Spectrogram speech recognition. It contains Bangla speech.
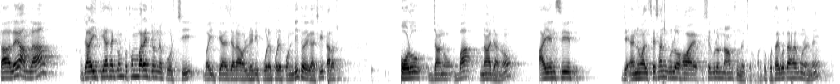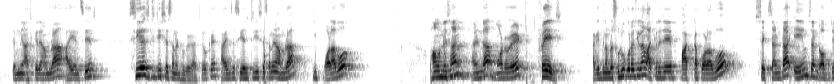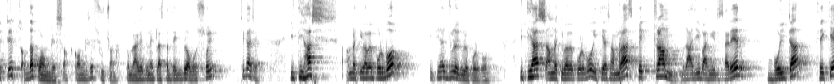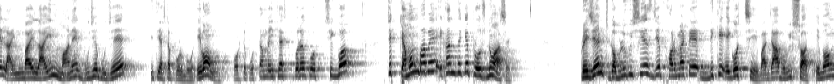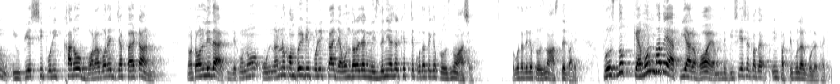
তাহলে আমরা যারা ইতিহাস একদম প্রথমবারের জন্য পড়ছি, বা ইতিহাস যারা অলরেডি পড়ে পড়ে পণ্ডিত হয়ে গেছি, তারা পড়ো, জানো বা না জানো আইএনসির যে অ্যানুয়াল সেশানগুলো হয়, সেগুলোর নাম শুনেছ। হয়তো কোথায় কোথায় হয় মনে নেই। তেমনি আজকের আমরা আইএনসির সিএসডিজি সেশানে ঢুকে গেছি ওকে আইএনসি সিএসডিজি সেশানে আমরা কি পড়াবো? Foundation and the moderate phase আগের দিন আমরা শুরু করেছিলাম, আজকের যে পার্টটা পড়াবো সেকশনটা aims and objectives of the Congress কংগ্রেসের সূচনা। তোমরা আগের দিনের ক্লাসটা দেখবে অবশ্যই, ঠিক আছে? ইতিহাস আমরা কীভাবে পড়ব? ইতিহাস জুড়ে জুড়ে পড়ব। ইতিহাস আমরা কীভাবে পড়ব? ইতিহাস আমরা স্পেকট্রাম রাজীব আহির স্যারের বইটা থেকে লাইন বাই লাইন মানে বুঝে বুঝে ইতিহাসটা পড়ব। এবং পড়তে পড়তে আমরা ইতিহাস কী করে কর- শিখব? যে কেমনভাবে এখান থেকে প্রশ্ন আসে। প্রেজেন্ট ডব্লিউবিসিএস যে ফরম্যাটের দিকে এগোচ্ছে বা যা ভবিষ্যৎ এবং ইউপিএসসি পরীক্ষারও বরাবরের যা প্যাটার্ন নট অনলি দ্যাট যে কোনো অন্যান্য কম্পিটিটিভ পরীক্ষা, যেমন ধরা যাক মিসলেনিয়াসের ক্ষেত্রে কোথা থেকে প্রশ্ন আসে কোথা থেকে প্রশ্ন আসতে পারে। প্রশ্ন কেমনভাবে অ্যাপিয়ার হয়, আমি যদি বিসিএসের কথা ইন পার্টিকুলার বলে থাকি।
